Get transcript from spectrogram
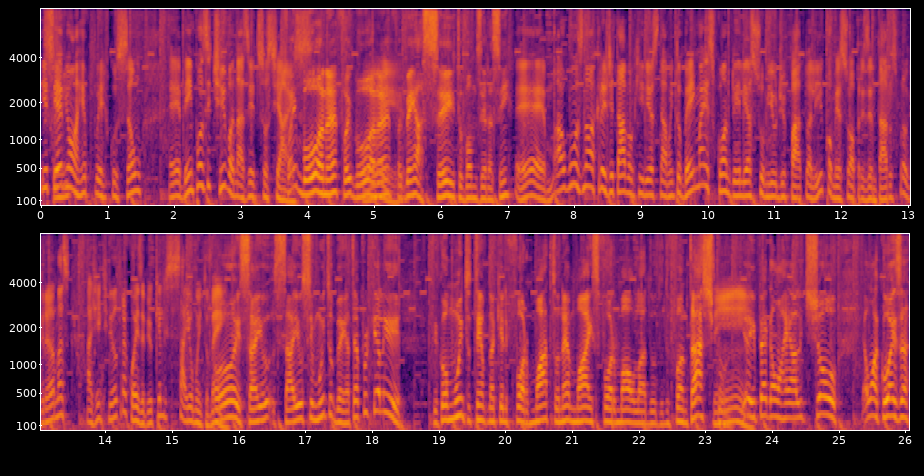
e teve uma repercussão é, bem positiva nas redes sociais. Foi boa, né? Foi boa, Foi. né? Foi bem aceito, vamos dizer assim. É, alguns não acreditavam que iria se dar muito bem, mas quando ele assumiu de fato ali, começou a apresentar os programas, a gente viu outra coisa, viu que ele se saiu muito bem. Foi, saiu, saiu-se muito bem. Até porque ele ficou muito tempo naquele formato, né? Mais formal lá do, do, do Fantástico. Sim. E aí pegar um reality show é uma coisa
